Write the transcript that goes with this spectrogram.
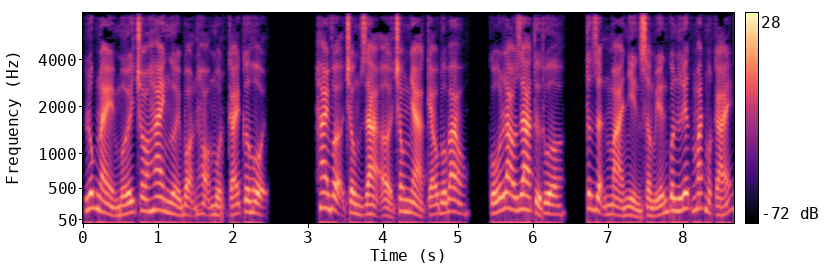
lúc này mới cho hai người bọn họ một cái cơ hội. Hai vợ chồng già ở trong nhà kéo búa bao, cố lao ra tử thua, tức giận mà nhìn Sầm Yến quân liếc mắt một cái.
